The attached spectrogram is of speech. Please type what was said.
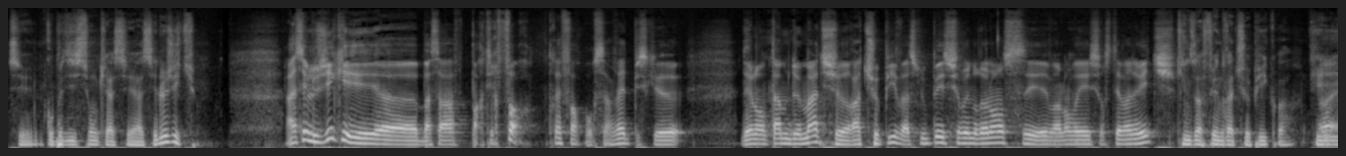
c'est une compétition qui est assez, assez logique. Assez logique et euh, bah, ça va partir fort, très fort pour Servette, puisque dès l'entame de match, euh, Ratchopi va se louper sur une relance et va l'envoyer sur Stevanovic. Qui nous a fait une red choppy, quoi. Qui, Ouais.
